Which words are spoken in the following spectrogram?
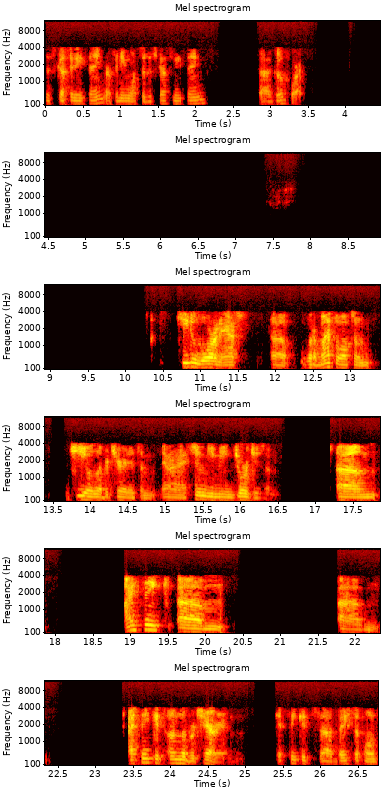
discuss anything, or if anyone wants to discuss anything, uh, go for it. Keto Warren asked, uh, what are my thoughts on geo-libertarianism? And I assume you mean Georgism. Um, I think um, um, I think it's unlibertarian. I think it's uh, based upon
